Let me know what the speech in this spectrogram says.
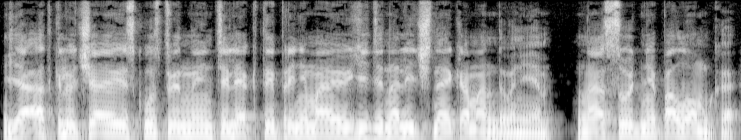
Я отключаю искусственный интеллект и принимаю единоличное командование. На судне поломка.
